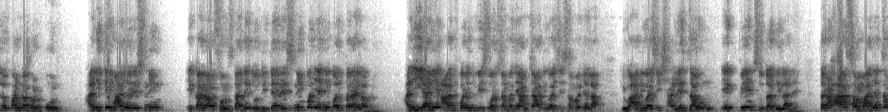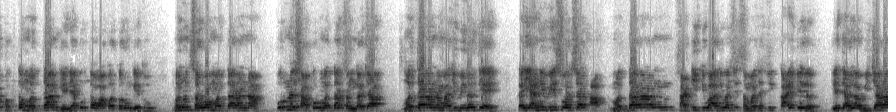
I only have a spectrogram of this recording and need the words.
लोकांना भडकून आणि ते माझं रेशनिंग एका संस्था देत होती. ते रेशनिंग पण यांनी बंद करायला लावलं. आणि यांनी आजपर्यंत वीस वर्षामध्ये आमच्या आदिवासी समाजाला किंवा आदिवासी शाळेत जाऊन एक पेन सुद्धा दिला नाही. तर हा समाजाचा फक्त मतदान घेण्यापुरता वापर करून घेतो. म्हणून सर्व मतदारांना पूर्ण शापूर मतदारसंघाच्या मतदारांना माझी विनंती आहे का यांनी वीस वर्षात मतदारांसाठी किंवा आदिवासी समाजाची काय केलं हे त्यांना विचारा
